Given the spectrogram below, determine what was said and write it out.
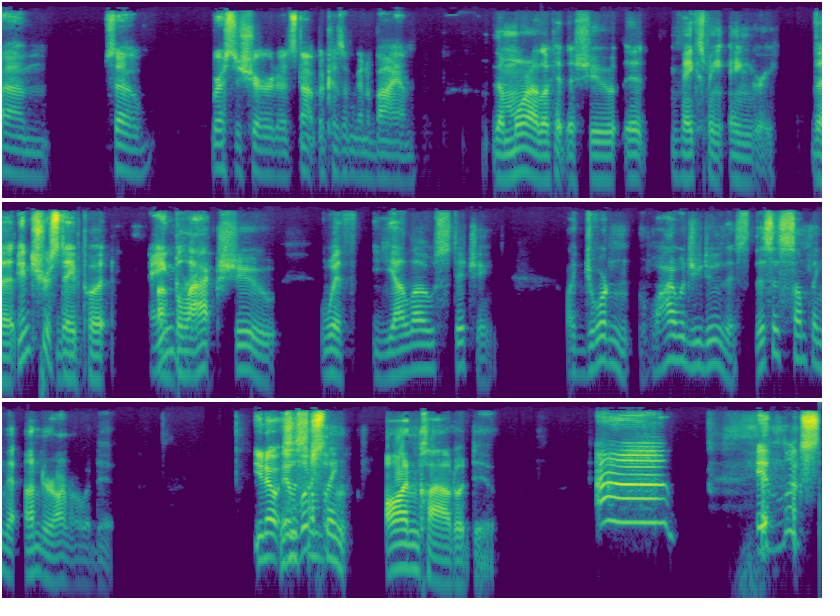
Um, so rest assured, it's not because I'm going to buy them. The more I look at the shoe, it makes me angry that Interesting. they put a black shoe with yellow stitching. Like Jordan, why would you do this? This is something that Under Armour would do. You know, This it is looks something On Cloud would do. Uh, it looks.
